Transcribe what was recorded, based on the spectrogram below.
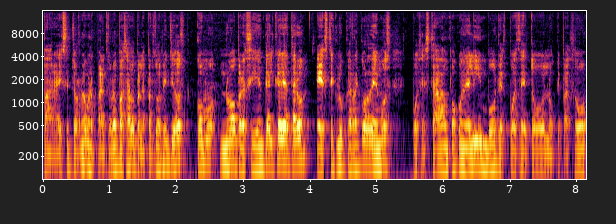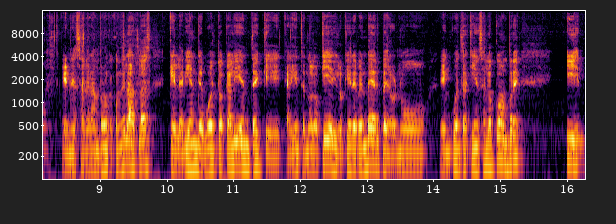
para este torneo, bueno, para el torneo pasado, para el partido 2022, como nuevo presidente del Querétaro. Este club que recordemos, pues estaba un poco en el limbo después de todo lo que pasó en esa gran bronca con el Atlas, que le habían devuelto a Caliente, que Caliente no lo quiere y lo quiere vender, pero no encuentra quien se lo compre. Y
